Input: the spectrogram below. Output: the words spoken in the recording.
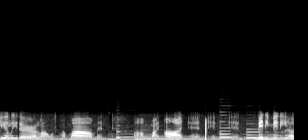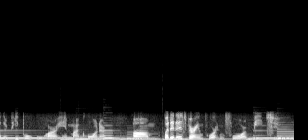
cheerleader along with my mom and um, my aunt and, and, and many, many other people who are in my corner. Um, but it is very important for me to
